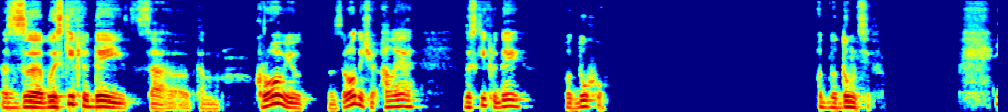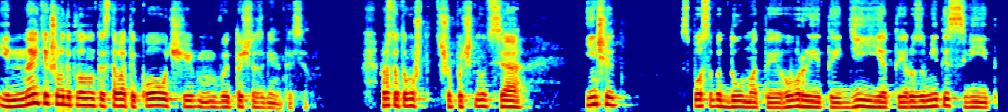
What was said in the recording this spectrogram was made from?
з близьких людей за там, кров'ю, з родичів, але близьких людей по духу, однодумців. І навіть якщо ви плануєте ставати коучем, ви точно змінитеся. Просто тому, що почнуться інші способи думати, говорити, діяти, розуміти світ.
